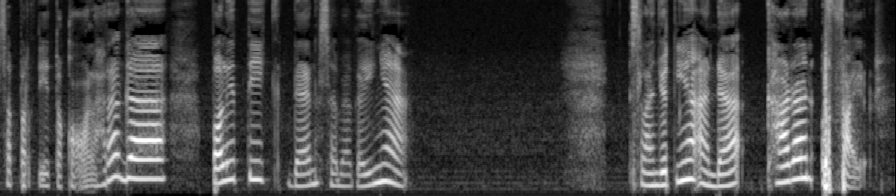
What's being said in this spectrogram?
seperti tokoh olahraga, politik, dan sebagainya. Selanjutnya ada Current Affair.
